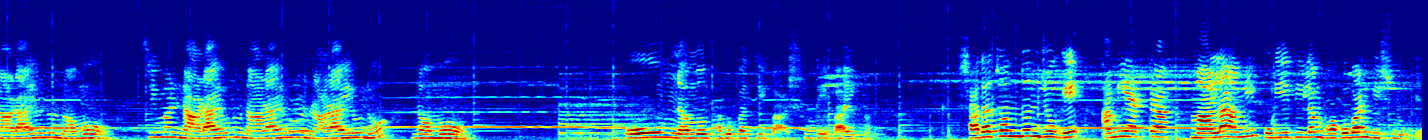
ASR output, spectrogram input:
নারায়ণ নম। শ্রীমান নারায়ণ নারায়ণ নারায়ণ নম। ওম নম ভগবতী বাসুদেবায় নম। সাদা চন্দন যোগে আমি একটা মালা আমি পরিয়ে দিলাম ভগবান বিষ্ণুকে।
